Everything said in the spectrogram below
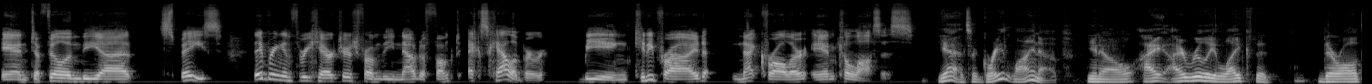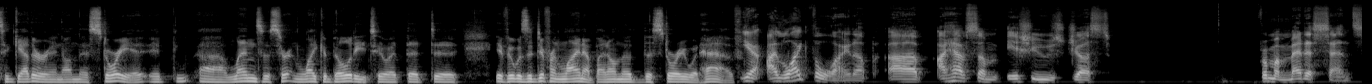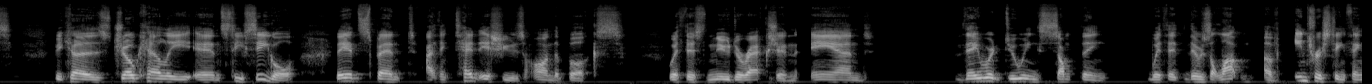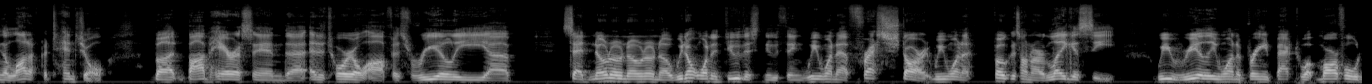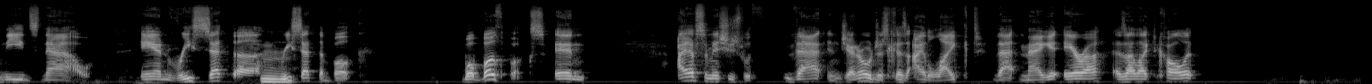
And to fill in the uh, space, they bring in three characters from the now defunct Excalibur, being Kitty Pryde, Nightcrawler, and Colossus. Yeah, it's a great lineup. You know, I I really like that they're all together and on this story. It, it uh, lends a certain likability to it that uh, if it was a different lineup, I don't know the story would have. Yeah, I like the lineup. Uh, I have some issues just from a meta sense because Joe Kelly and Steve Seagle they had spent I think ten issues on the books with this new direction, and they were doing something with it. There was a lot of interesting thing, a lot of potential, but Bob Harrison, the editorial office, really uh, said, "No, no, no, no, no. We don't want to do this new thing. We want a fresh start. We want to focus on our legacy. We really want to bring it back to what Marvel needs now, and reset the Hmm. reset the book. Well, both books, and I have some issues with that in general, just because I liked that maggot era, as I like to call it.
